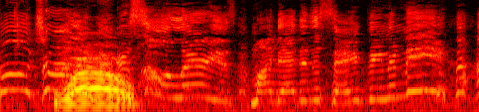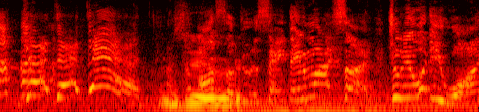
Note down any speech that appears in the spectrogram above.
oh, Charlie, Wow. You're so hilarious. My dad did the same thing to me. Dad, dad, dad! Also Dude. do the same thing do you want?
